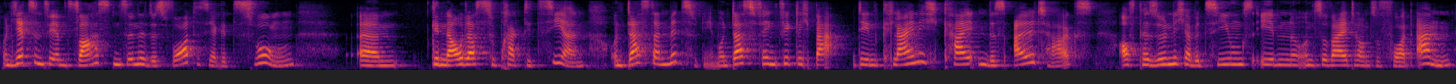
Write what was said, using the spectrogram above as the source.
Und jetzt sind wir im wahrsten Sinne des Wortes ja gezwungen, ähm, genau das zu praktizieren und das dann mitzunehmen. Und das fängt wirklich bei den Kleinigkeiten des Alltags auf persönlicher Beziehungsebene und so weiter und so fort an.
